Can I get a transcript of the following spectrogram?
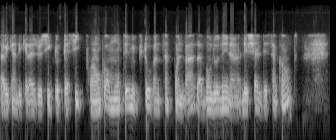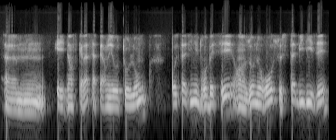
avec un décalage de cycle classique pourrait encore monter mais plutôt 25 points de base, abandonner l'échelle des 50. et dans ce cas-là, ça permet au taux long aux États-Unis de rebaisser, en zone euro se stabiliser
